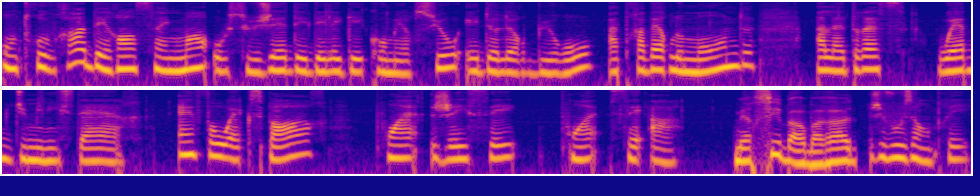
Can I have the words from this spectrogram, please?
On trouvera des renseignements au sujet des délégués commerciaux et de leurs bureaux à travers le monde à l'adresse web du ministère infoexport.gc.ca. Merci Barbara. Je vous en prie.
